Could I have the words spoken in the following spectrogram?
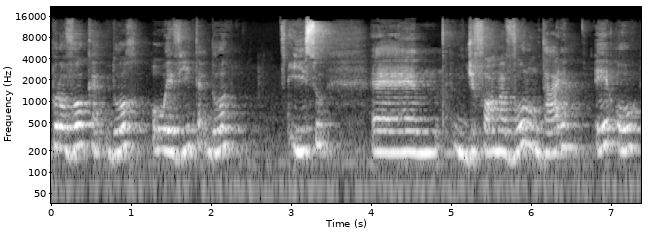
provoca dor ou evita dor, e isso é, de forma voluntária e ou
